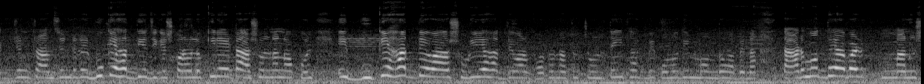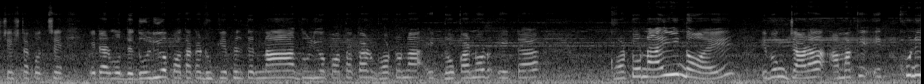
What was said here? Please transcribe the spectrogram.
একজন ট্রান্সজেন্ডারের বুকে হাত দিয়ে জিজ্ঞেস করা হলো কিরে এটা আসল না নকল? এই বুকে হাত দেওয়া, শরীরে হাত দেওয়ার ঘটনা তো চলতেই থাকবে কোনো দিন বন্ধ হবে না। তার মধ্যে আবার মানুষ চেষ্টা করছে, এটার মধ্যে দলীয় পতাকা ঢুকিয়ে ফেলতে। না, দলীয় পতাকার ঘটনা ঢোকানোর এটা ঘটনাই নয়। এবং যারা আমাকে এক্ষুনি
